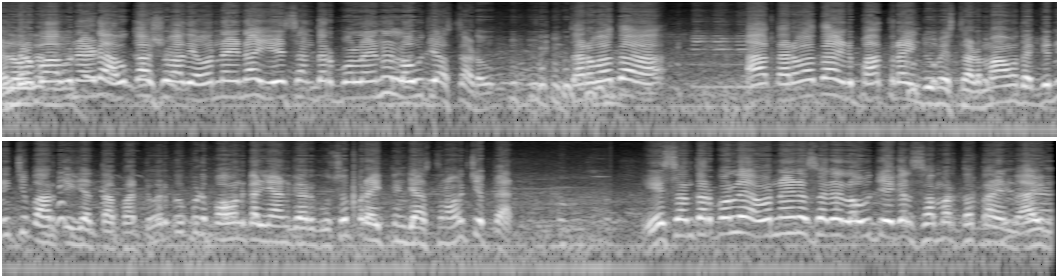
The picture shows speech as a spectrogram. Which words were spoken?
చంద్రబాబు నాయుడు అవకాశవాది ఎవరినైనా ఏ సందర్భంలో అయినా లవ్ చేస్తాడు. తర్వాత ఆ తర్వాత ఆయన పాత్ర ఆయన చూపిస్తాడు. మామ దగ్గర నుంచి భారతీయ జనతా పార్టీ వరకు ఇప్పుడు పవన్ కళ్యాణ్ గారి కోసం ప్రయత్నం చేస్తున్నామని చెప్పారు. ఏ సందర్భంలో ఎవరినైనా సరే లవ్ చేయగల సమర్థత ఆయన ఆయన.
